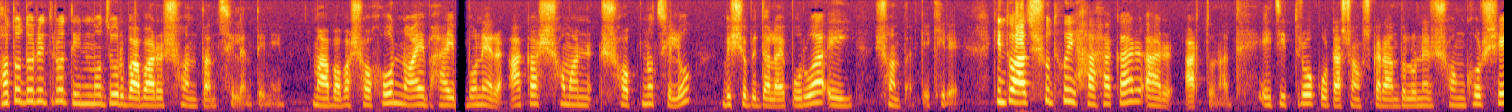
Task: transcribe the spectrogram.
হতদরিদ্র দিনমজুর বাবার সন্তান ছিলেন তিনি। মা বাবা সহ নয় ভাই বোনের আকাশ সমান স্বপ্ন ছিল বিশ্ববিদ্যালয় পড়ুয়া এই সন্তানকে ঘিরে। কিন্তু আজ শুধুই হাহাকার আর আর্তনাদ। এই চিত্র কোটা সংস্কার আন্দোলনের সংঘর্ষে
